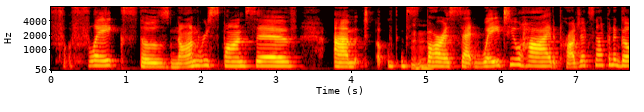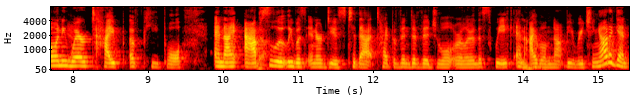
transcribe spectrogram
f- flakes those non-responsive um s- Mhm. bar is set way too high the project's not going to go anywhere type of people and i absolutely was introduced to that type of individual earlier this week and i mm-hmm. will not be reaching out again.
